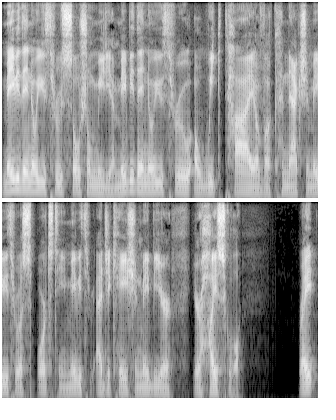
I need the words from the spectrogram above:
maybe they know you through social media. Maybe they know you through a weak tie of a connection, maybe through a sports team, maybe through education, maybe your, your high school, right?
